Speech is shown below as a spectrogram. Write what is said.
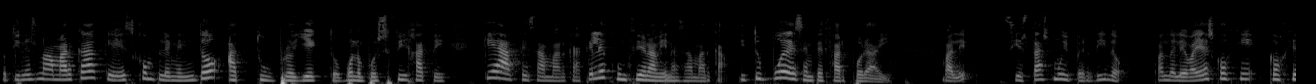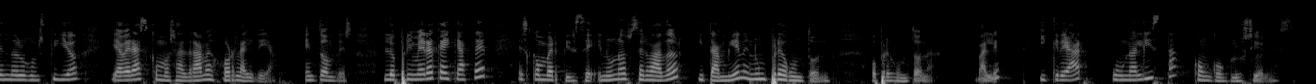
o tienes una marca que es complemento a tu proyecto. Bueno, pues fíjate, ¿qué hace esa marca? ¿Qué le funciona bien a esa marca? Y tú puedes empezar por ahí, ¿vale? Si estás muy perdido, cuando le vayas cogiendo el gustillo, ya verás cómo saldrá mejor la idea. Entonces, lo primero que hay que hacer es convertirse en un observador y también en un preguntón o preguntona, ¿vale? Y crear una lista con conclusiones.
